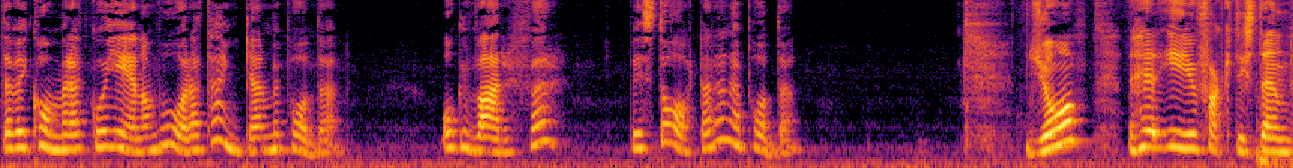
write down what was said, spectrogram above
där vi kommer att gå igenom våra tankar med podden och varför vi startar den här podden. Ja, det här är ju faktiskt en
